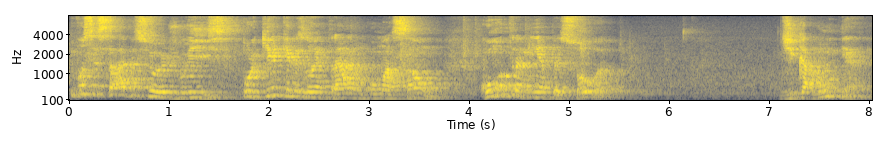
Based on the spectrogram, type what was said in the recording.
E você sabe, senhor juiz, por que, que eles não entraram com uma ação contra a minha pessoa de calúnia,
